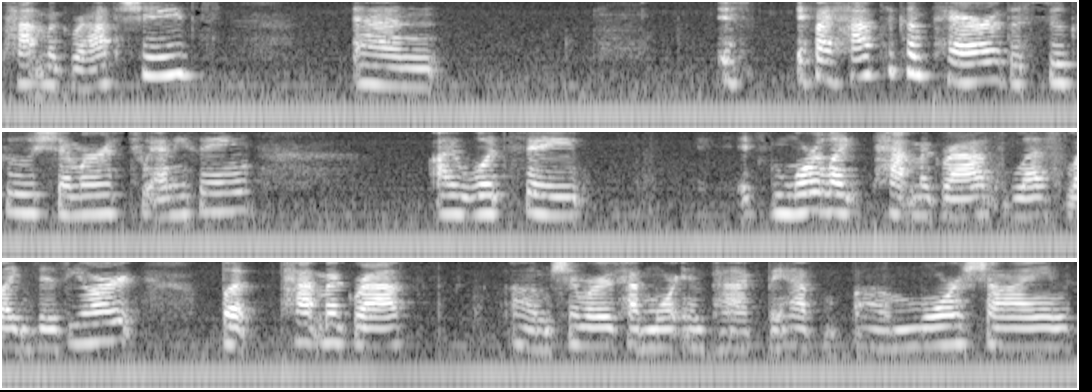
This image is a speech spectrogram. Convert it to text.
Pat McGrath shades. And if if I had to compare the Suqqu shimmers to anything, I would say it's more like Pat McGrath, less like Viseart, but Pat McGrath um, shimmers have more impact. They have um, more shine.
